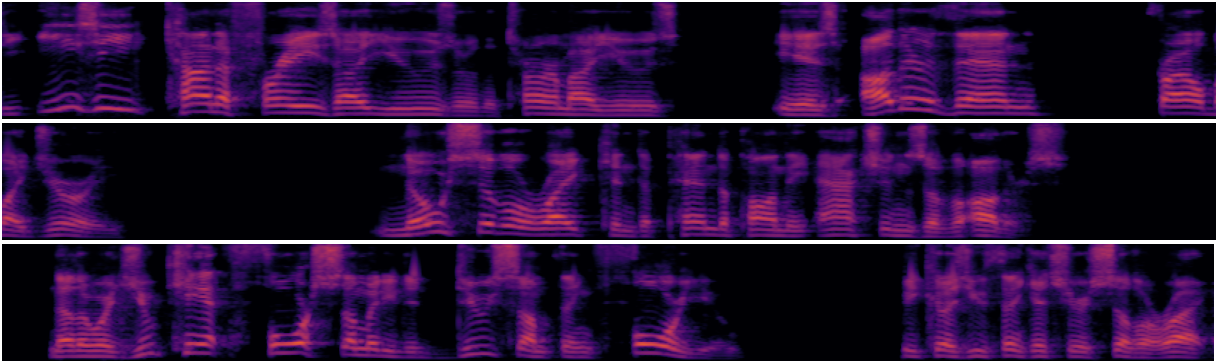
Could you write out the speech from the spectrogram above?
the easy kind of phrase I use or the term I use is other than trial by jury, no civil right can depend upon the actions of others. In other words, you can't force somebody to do something for you because you think it's your civil right.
